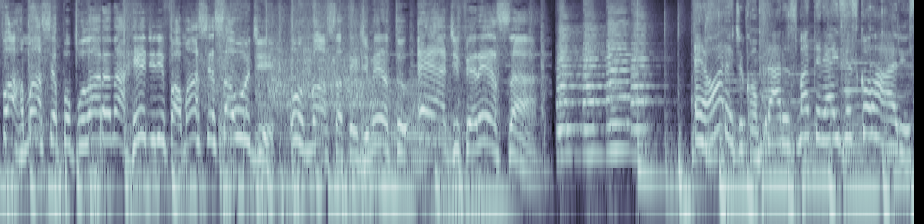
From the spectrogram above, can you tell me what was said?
Farmácia Popular é na rede de farmácia saúde. O nosso atendimento é a diferença. É hora de comprar os materiais escolares.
